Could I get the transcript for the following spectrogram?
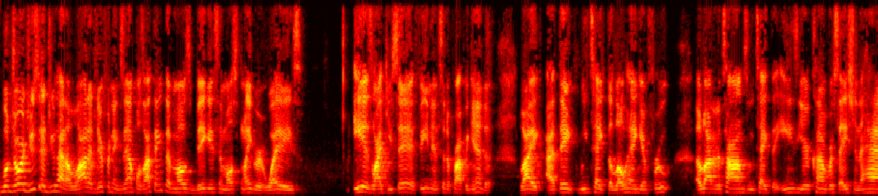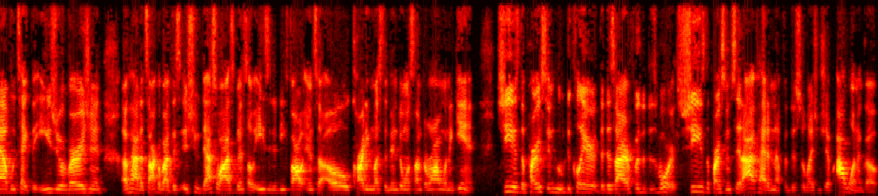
well, George, you said you had a lot of different examples. I think the most biggest and most flagrant ways is, like you said, feeding into the propaganda. Like I think we take the low hanging fruit a lot of the times we take the easier conversation to have we take the easier version of how to talk about this issue that's why it's been so easy to default into oh cardi must have been doing something wrong when again she is the person who declared the desire for the divorce. She is the person who said, I've had enough of this relationship. I want to go.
